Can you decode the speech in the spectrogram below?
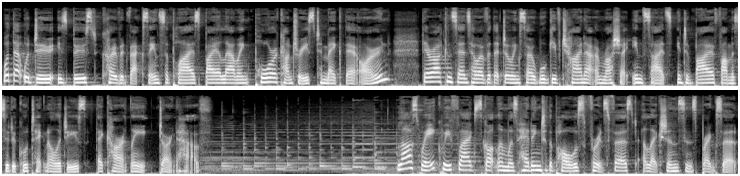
What that would do is boost COVID vaccine supplies by allowing poorer countries to make their own. There are concerns, however, that doing so will give China and Russia insights into biopharmaceutical technologies they currently don't have. Last week, we flagged Scotland was heading to the polls for its first election since Brexit.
